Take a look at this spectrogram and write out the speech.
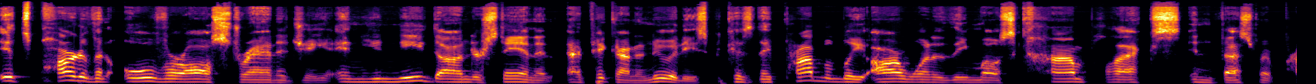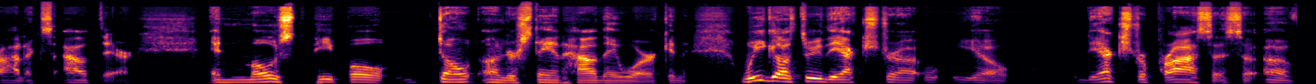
it's part of an overall strategy and you need to understand it i pick on annuities because they probably are one of the most complex investment products out there and most people don't understand how they work and we go through the extra you know the extra process of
